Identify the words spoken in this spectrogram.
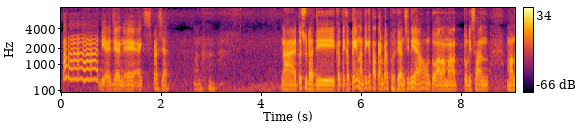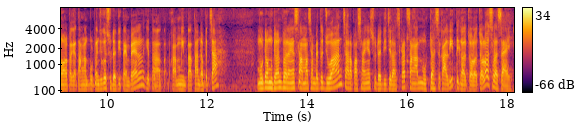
Tara di AJNE Express ya. Nah itu sudah diketik-ketik. Nanti kita tempel bagian sini ya untuk alamat tulisan manual pakai tangan pulpen juga sudah ditempel. Kita minta tanda pecah Mudah-mudahan barangnya selamat sampai tujuan. Cara pasangnya sudah dijelaskan, sangat mudah sekali, tinggal colok-colok selesai.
